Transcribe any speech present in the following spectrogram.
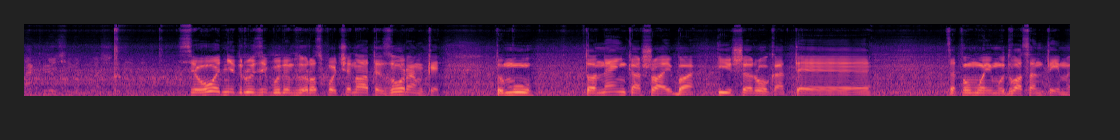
А ключі від машини. Сьогодні, друзі, будемо розпочинати з оранки, тому тоненька шайба і широка. Те... Це, по-моєму, 2 см.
